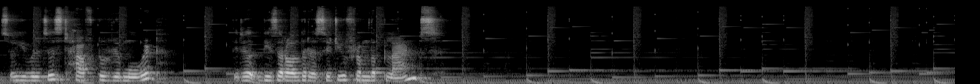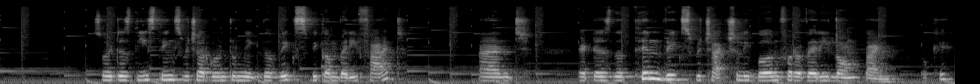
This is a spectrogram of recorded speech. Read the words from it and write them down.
So you will just have to remove it. These are all the residue from the plants. So it is these things which are going to make the wicks become very fat and it is the thin wicks which actually burn for a very long time okay?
